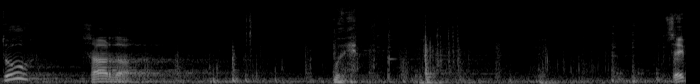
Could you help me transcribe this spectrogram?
¿Tú? Sordo. Muy bien. Sí.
